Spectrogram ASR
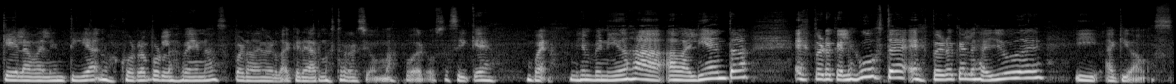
que la valentía nos corra por las venas para de verdad crear nuestra versión más poderosa. Así que, bueno, bienvenidos a, a Valienta. Espero que les guste, espero que les ayude y aquí vamos.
